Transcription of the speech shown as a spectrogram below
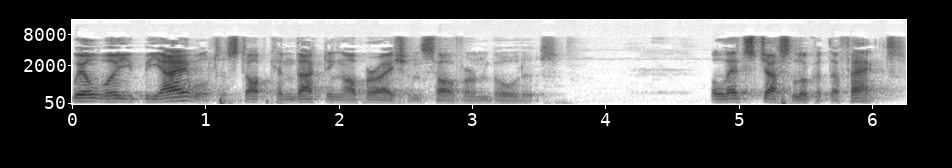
will we be able to stop conducting Operation Sovereign Borders? Well, let's just look at the facts.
